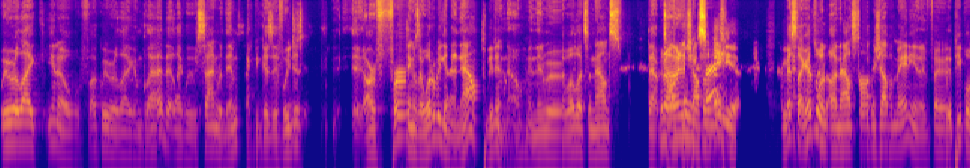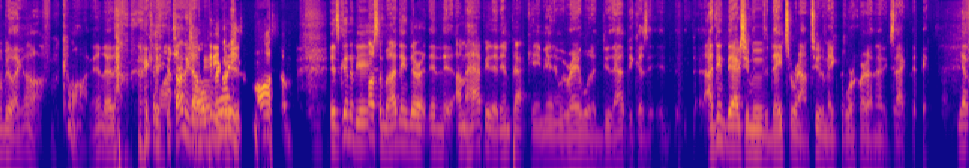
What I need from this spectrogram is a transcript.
we were like, you know, fuck, we were like, I'm glad that like we signed with Impact because if we just, our first thing was like, what are we going to announce? We didn't know, and then we were like, well, let's announce that We don't have Talk'N Shop say. I guess I guess we'll announce Talk'N Shop A-Mania, and if, uh, people will be like, oh, come on, man, that, Come on, Talk'N Shop A-Mania really? is awesome. It's going to be awesome, but I think they're. I'm happy that Impact came in and we were able to do that because it, I think they actually moved the dates around too to make it work right on that exact day. Yep.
